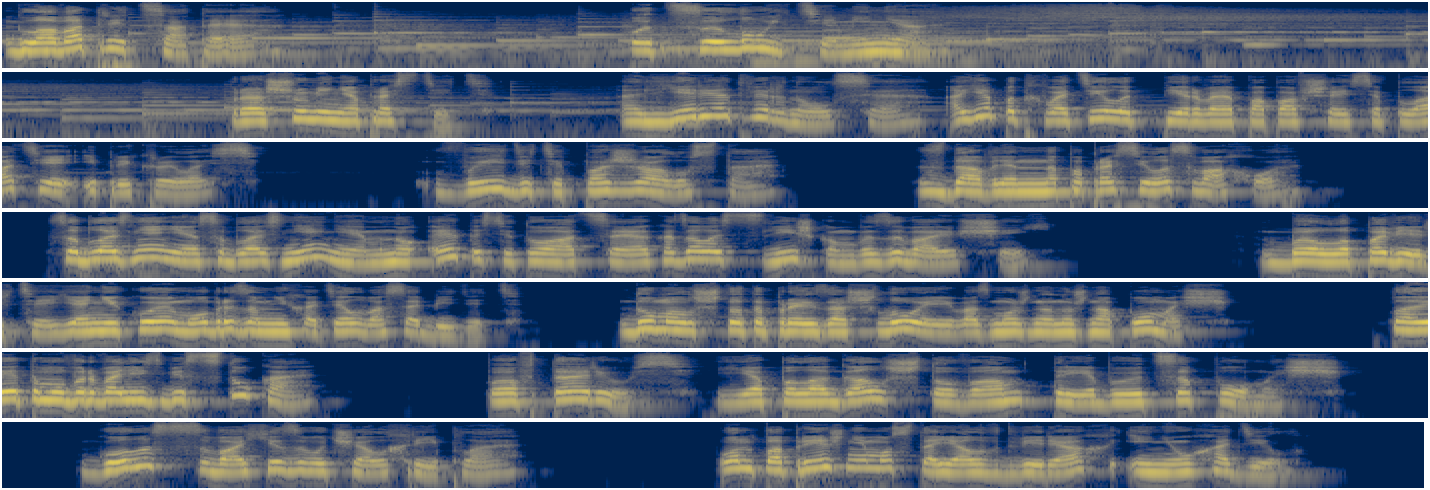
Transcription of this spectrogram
Глава 30. Поцелуйте меня. Прошу меня простить. Альери отвернулся, а я подхватила первое попавшееся платье и прикрылась. «Выйдите, пожалуйста», — сдавленно попросила сваху. Соблазнение соблазнением, но эта ситуация оказалась слишком вызывающей. «Белла, поверьте, я никоим образом не хотел вас обидеть. Думал, что-то произошло и, возможно, нужна помощь. Поэтому ворвались без стука?» «Повторюсь, я полагал, что вам требуется помощь». Голос свахи звучал хрипло. Он по-прежнему стоял в дверях и не уходил.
